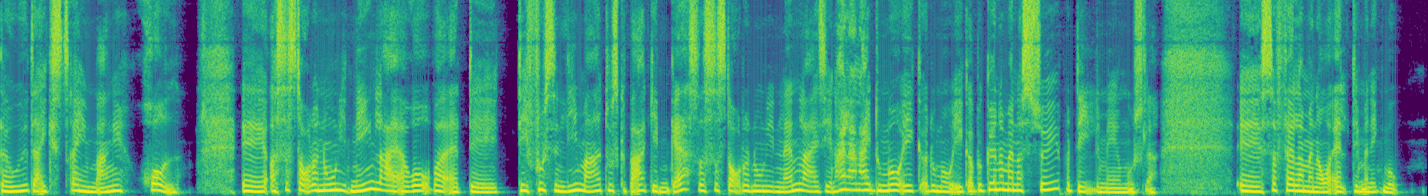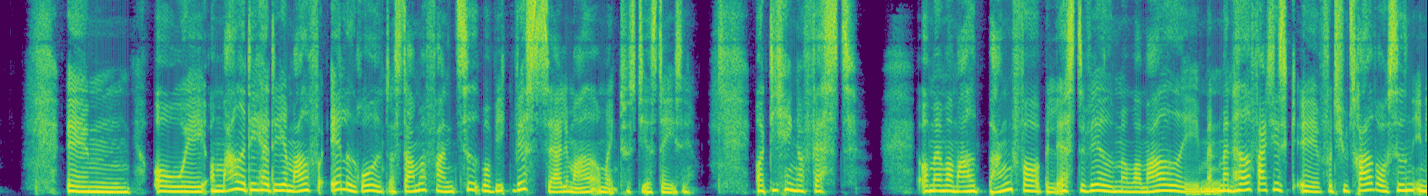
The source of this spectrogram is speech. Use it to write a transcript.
derude, der er ekstremt mange råd. Øh, og så står der nogen i den ene lejr og råber, at øh, det er fuldstændig lige meget, du skal bare give den gas, og så står der nogen i den anden lejr og siger, nej, nej, nej, du må ikke, og du må ikke. Og begynder man at søge på delte mavemuskler, øh, så falder man over alt det, man ikke må. Øhm, og, øh, og meget af det her, det er meget forældet råd, der stammer fra en tid, hvor vi ikke vidste særlig meget om rektusdiastase. Og de hænger fast. Og man var meget bange for at belaste vævet. Man, var meget, øh, man, man havde faktisk øh, for 20-30 år siden en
